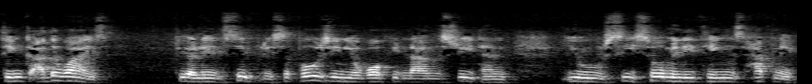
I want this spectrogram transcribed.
think otherwise, purely and simply. Supposing you're walking down the street and you see so many things happening,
